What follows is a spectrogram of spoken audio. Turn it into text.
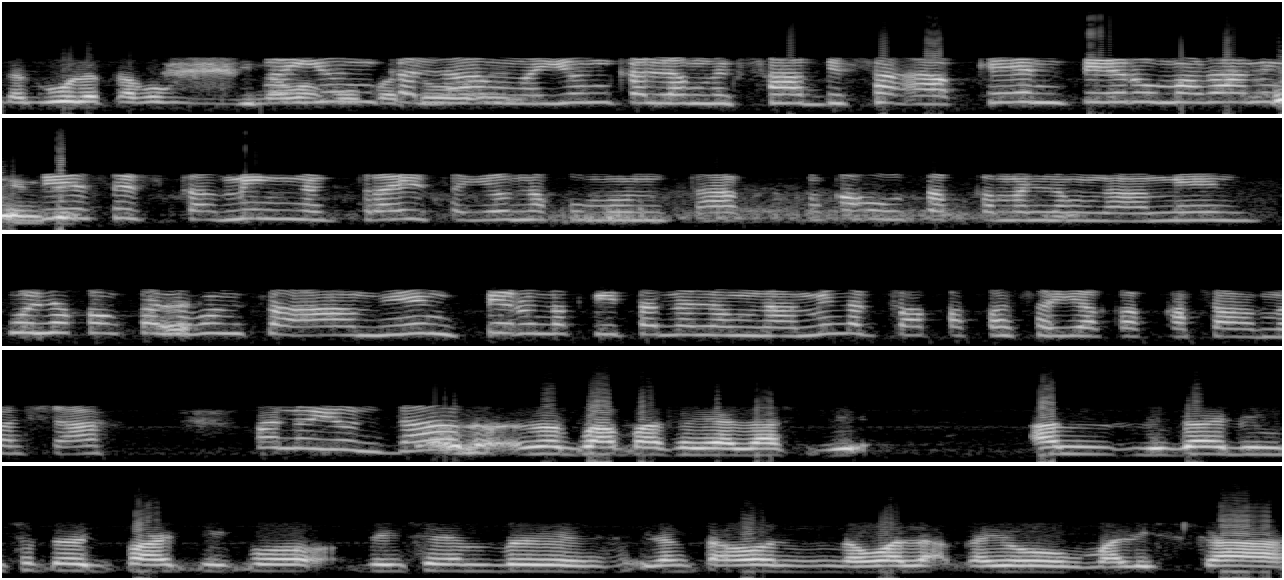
Nagulat ako, ginawa Ngayon ko pa ka to. eh. lang, ngayon ka lang nagsabi sa akin. Pero maraming Hindi. beses kaming nag-try sa'yo na kumontak. Nakausap ka man lang namin. Wala kang panahon sa amin. Pero nakita na lang namin, nagpapapasaya ka kasama siya. Ano yun, Dab? Ano, nagpapasaya last di- An regarding sa third party po, December, ilang taon, nawala kayo, umalis ka,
